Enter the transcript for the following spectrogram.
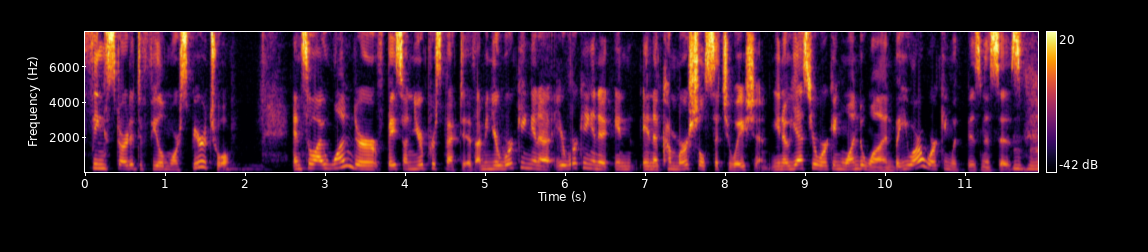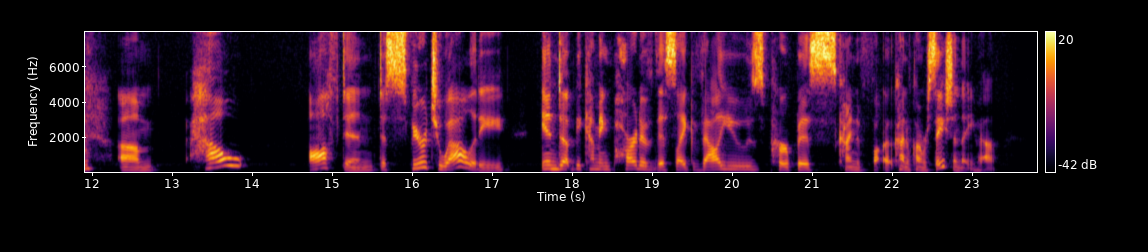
things started to feel more spiritual. And so I wonder, based on your perspective, I mean, you're working in a you're working in a in in a commercial situation. You know, yes, you're working one to one, but you are working with businesses. Um, how often does spirituality end up becoming part of this like values purpose kind of uh, kind of conversation that you have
